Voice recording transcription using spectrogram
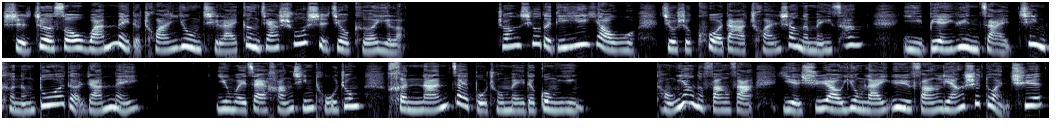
使这艘完美的船用起来更加舒适就可以了。装修的第一要务就是扩大船上的煤舱，以便运载尽可能多的燃煤，因为在航行途中很难再补充煤的供应。同样的方法也需要用来预防粮食短缺。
